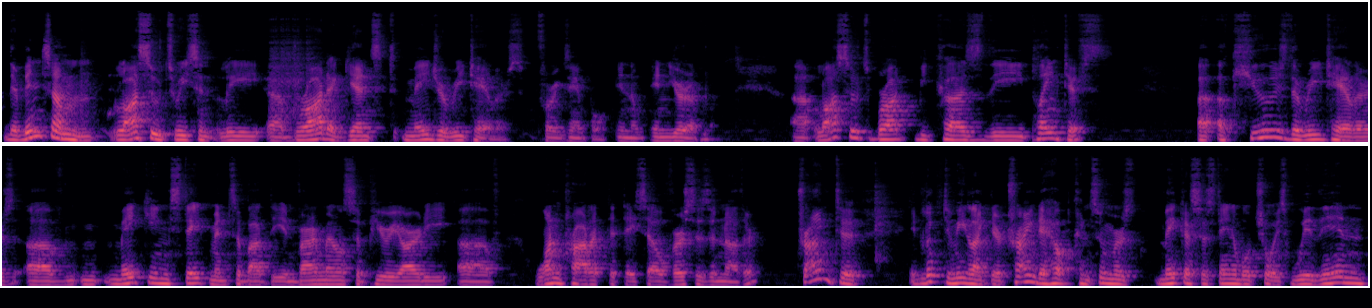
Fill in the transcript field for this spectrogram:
there have been some lawsuits recently uh, brought against major retailers, for example, in the, in Europe. Uh, lawsuits brought because the plaintiffs uh, accuse the retailers of m- making statements about the environmental superiority of one product that they sell versus another, trying to. It looked to me like they're trying to help consumers make a sustainable choice within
